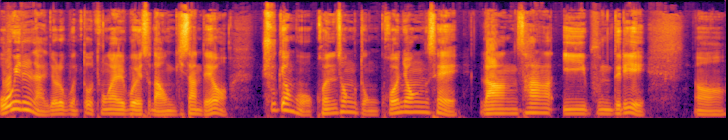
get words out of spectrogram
5일 날 여러분 또 동아일보에서 나온 기사인데요. 추경호, 권성동, 권영세랑 사, 이분들이 어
